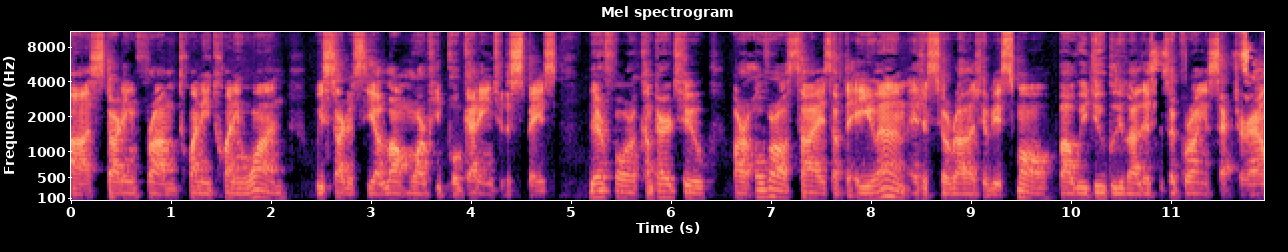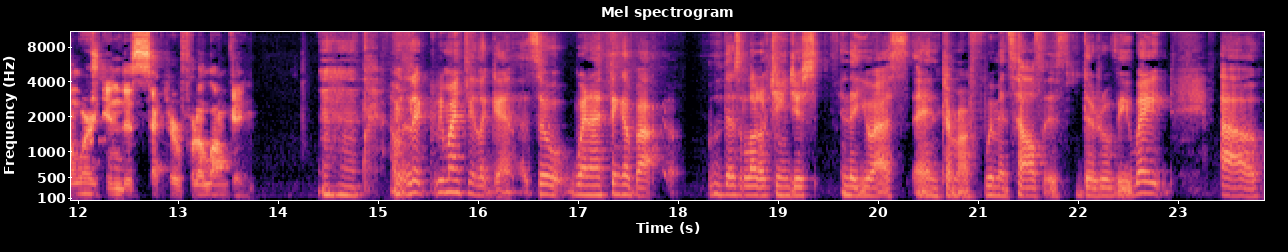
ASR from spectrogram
uh, starting from 2021, we started to see a lot more people getting into the space. Therefore, compared to our overall size of the AUM, it is still relatively small, but we do believe that this is a growing sector and we're in this sector for the long game. Mm-hmm. Um, like reminds me again. So when I think about, there's a lot of changes in the U.S. in terms of women's health. Is the Roe v. Wade? Uh,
